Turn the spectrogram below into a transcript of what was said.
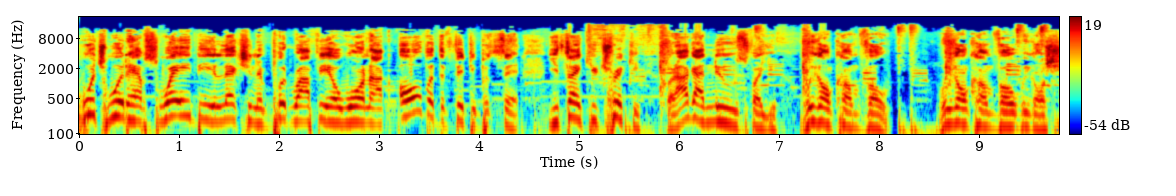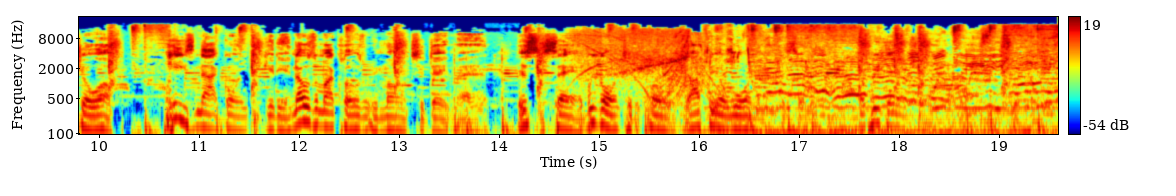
which would have swayed the election and put Raphael Warnock over the 50%, you think you're tricky. But I got news for you. We're going to come vote. We're going to come vote. We're going to show up. He's not going to get in. Those are my closing remarks today, man. This is sad. We're going to the polls. Raphael Warnock. Damn sure.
